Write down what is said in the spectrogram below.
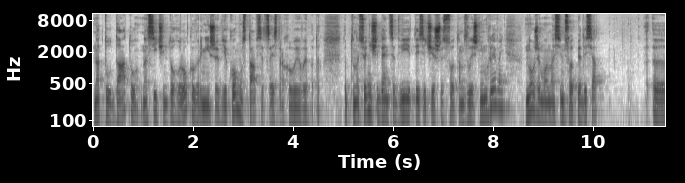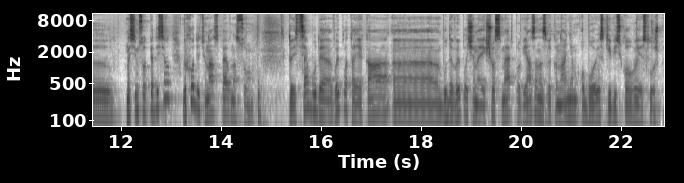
на ту дату, на січень того року, верніше, в якому стався цей страховий випадок. Тобто на сьогоднішній день це 2600 там з лишнім гривень, множимо на 750, е, на 750 виходить у нас певна сума. Тобто це буде виплата, яка е, буде виплачена, якщо смерть пов'язана з виконанням обов'язків військової служби.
